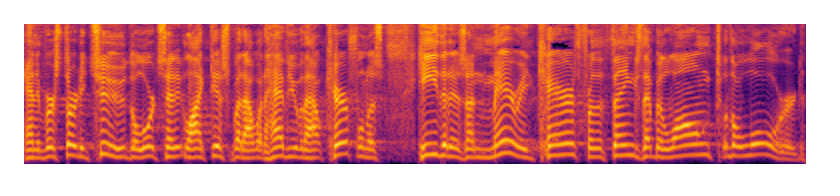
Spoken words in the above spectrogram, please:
And in verse 32, the Lord said it like this But I would have you without carefulness. He that is unmarried careth for the things that belong to the Lord,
